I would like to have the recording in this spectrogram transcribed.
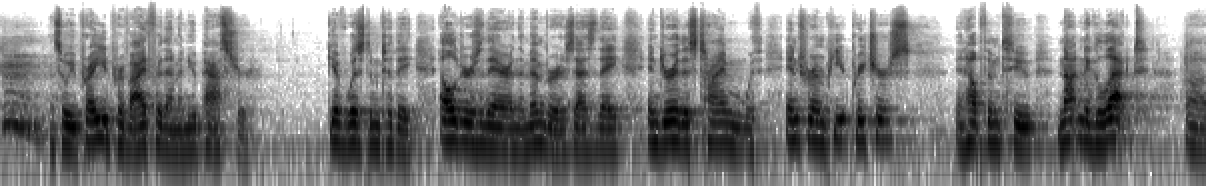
And so we pray you'd provide for them a new pastor. Give wisdom to the elders there and the members as they endure this time with interim preachers and help them to not neglect uh,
